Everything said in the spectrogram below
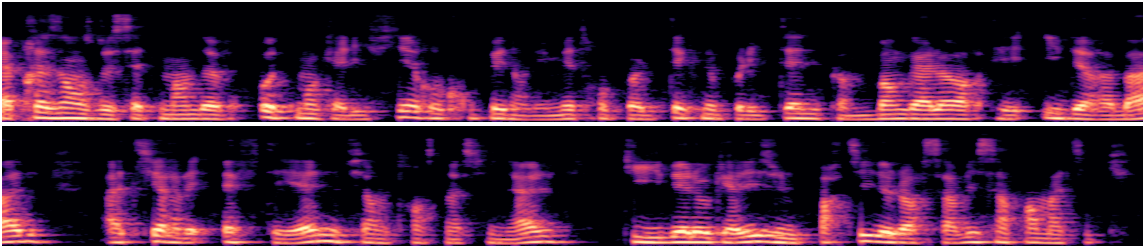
La présence de cette main-d'œuvre hautement qualifiée, regroupée dans les métropoles technopolitaines comme Bangalore et Hyderabad, attire les FTN, firmes transnationales, qui y délocalisent une partie de leurs services informatiques.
